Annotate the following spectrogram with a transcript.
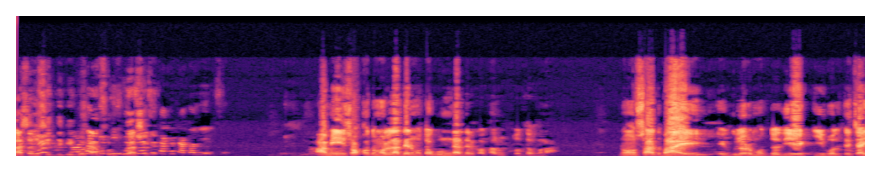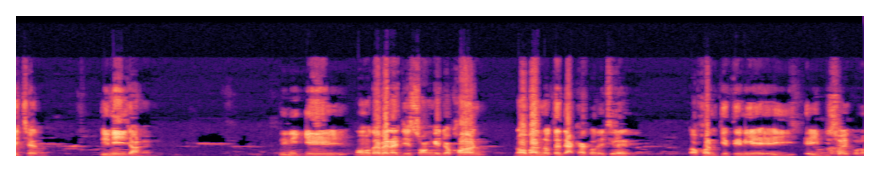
কাসেম সিদ্দিকী, গোটা চেয়েছে, শরীর। তাকে টাকা দিয়েছে। আমি শকত মোল্লাদের মতো গুন্ডাদের কথার উত্তর দেবো না। নৌসাদ ভাই এগুলোর মধ্য দিয়ে কি বলতে চাইছেন তিনিই জানেন। তিনি কি মমতা ব্যানার্জির সঙ্গে যখন নবান্নতে দেখা করেছিলেন তখন কি তিনি এই এই বিষয়ে কোনো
